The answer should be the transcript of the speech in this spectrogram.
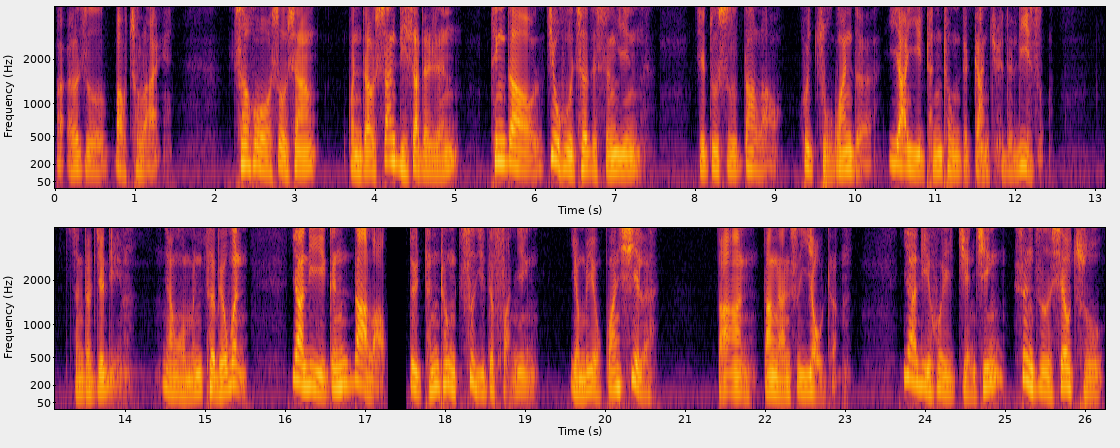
把儿子抱出来；车祸受伤，滚到山底下的人听到救护车的声音，这都是大脑会主观的压抑疼痛的感觉的例子。讲到这里，让我们特别问：压力跟大脑对疼痛刺激的反应有没有关系呢？答案当然是有的。压力会减轻甚至消除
